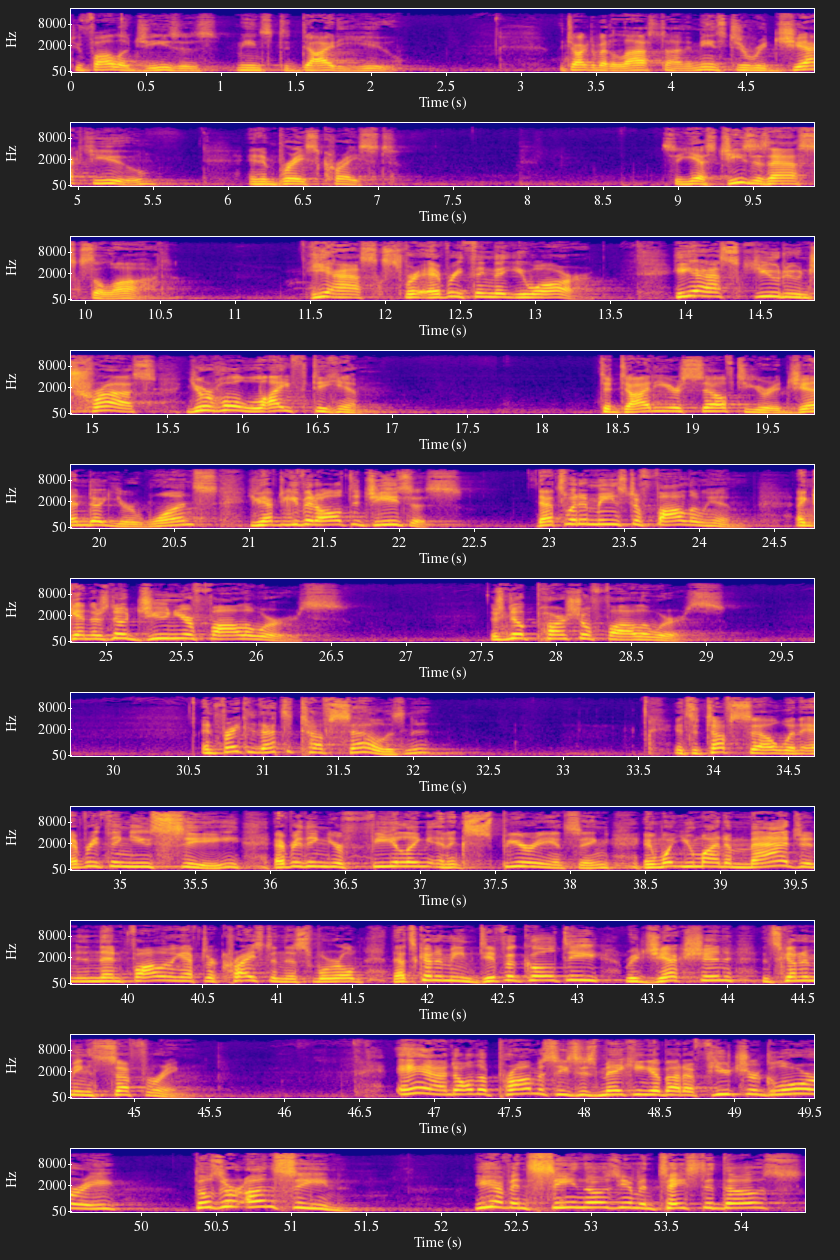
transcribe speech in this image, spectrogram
To follow Jesus means to die to you. We talked about it last time. It means to reject you and embrace Christ. So, yes, Jesus asks a lot. He asks for everything that you are. He asks you to entrust your whole life to Him. To die to yourself, to your agenda, your wants. You have to give it all to Jesus. That's what it means to follow Him. Again, there's no junior followers, there's no partial followers. And frankly, that's a tough sell, isn't it? It's a tough sell when everything you see, everything you're feeling and experiencing, and what you might imagine, and then following after Christ in this world, that's going to mean difficulty, rejection, it's going to mean suffering. And all the promises he's making about a future glory, those are unseen. You haven't seen those, you haven't tasted those.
